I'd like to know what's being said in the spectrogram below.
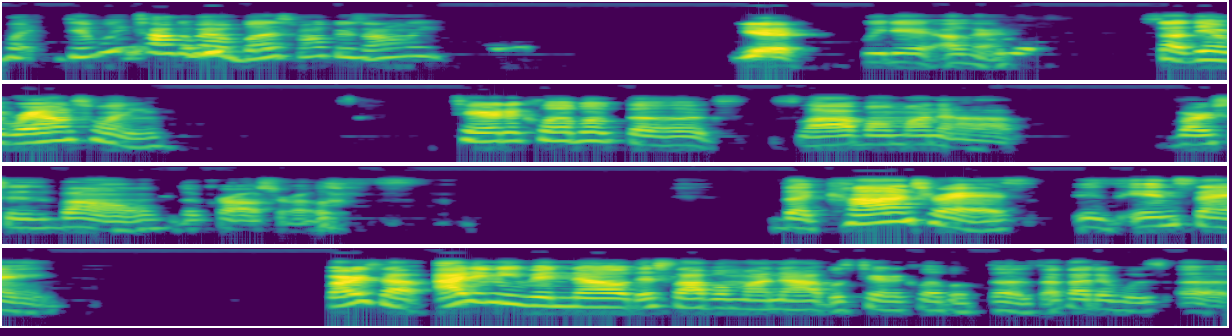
What did we talk about? Bud smokers only. Yeah, We did. Okay. So then round 20. Tear the club up thugs, slob on my knob versus bone, the crossroads. the contrast is insane. First off, I didn't even know that my knob was tear the club up thugs. I thought it was uh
